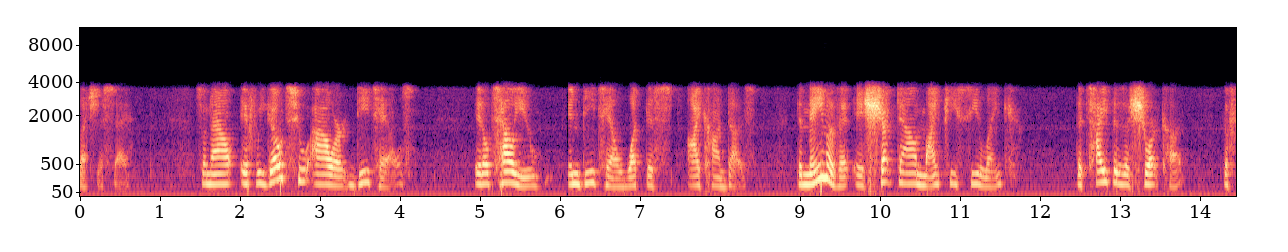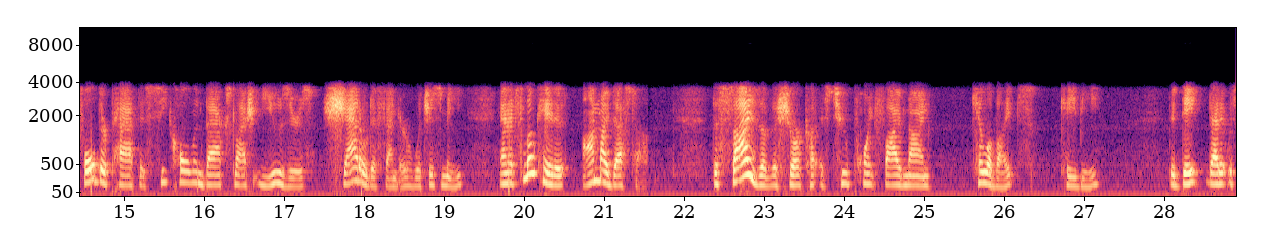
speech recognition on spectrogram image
Let's just say. So now, if we go to our details, it'll tell you in detail what this icon does. The name of it is Shutdown My PC Link. The type is a shortcut. The folder path is c colon backslash users shadow defender, which is me, and it's located on my desktop. The size of the shortcut is 2.59 kilobytes, KB. The date that it was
